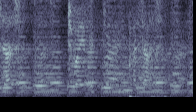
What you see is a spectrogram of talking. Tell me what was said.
Production. Dre Production.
